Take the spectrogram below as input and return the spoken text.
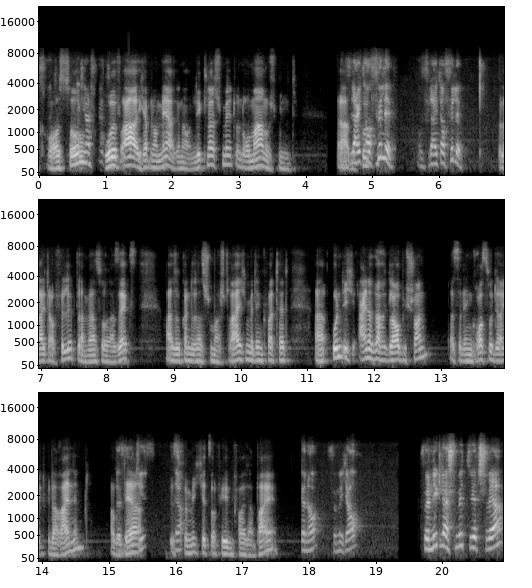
Grosso, Grujew, ah, ich habe noch mehr, genau. Niklas Schmidt und Romano Schmidt. Ja, vielleicht auch Philipp. Und vielleicht auch Philipp. Vielleicht auch Philipp, dann wäre es sogar sechs. Also könnte das schon mal streichen mit dem Quartett. Äh, und ich, eine Sache glaube ich schon, dass er den Grosso direkt wieder reinnimmt. Aber Definitiv. der ist ja. für mich jetzt auf jeden Fall dabei. Genau, für mich auch. Für Niklas Schmidt wird es schwer,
